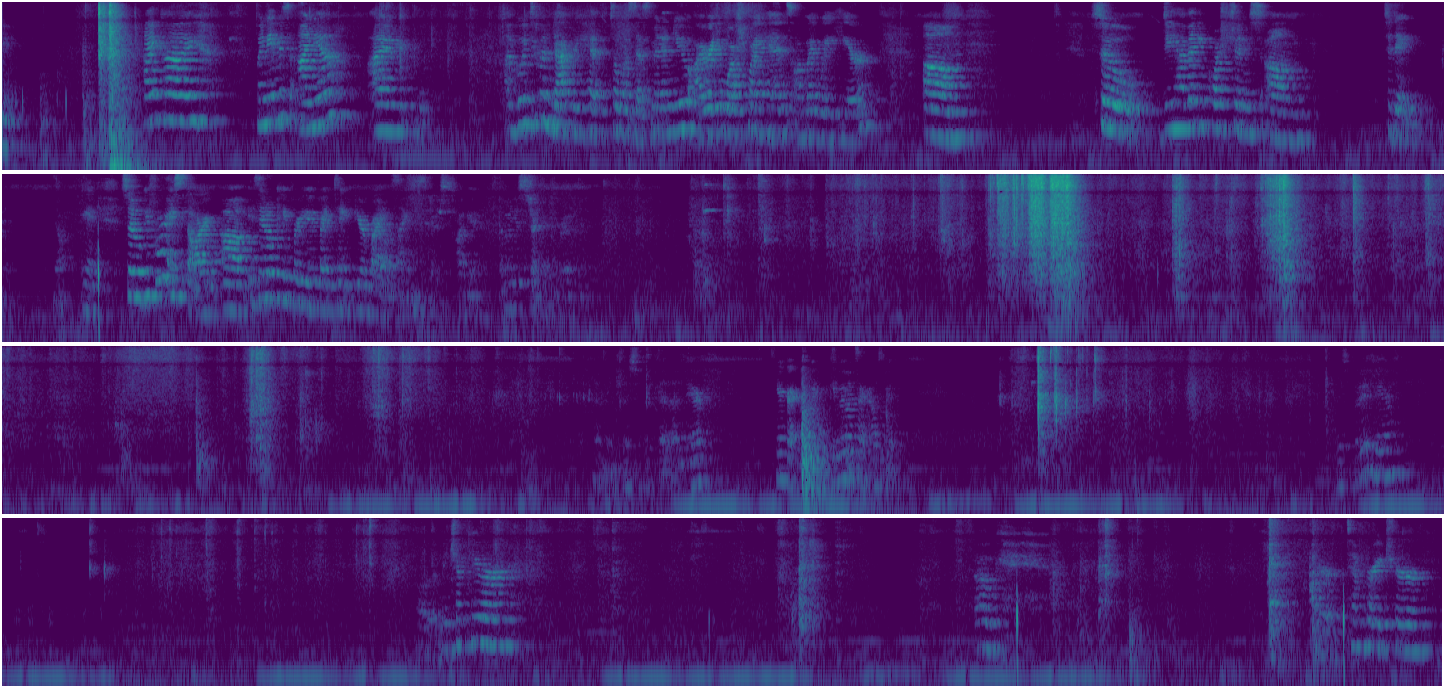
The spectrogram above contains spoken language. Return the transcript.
Hi Kai, my name is Anya. I'm I'm going to conduct a head assessment on you. I already washed my hands on my way here. Um, so, do you have any questions um, today? No. Okay. So before I start, um, is it okay for you if I take your vital signs on you? Let me just check here.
